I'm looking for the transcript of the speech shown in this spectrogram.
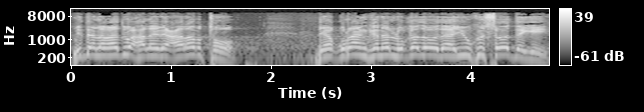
Midda labaad waxaa la yidhi carabtu dee qur'aankana luqadooda ayuu ku soo degey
